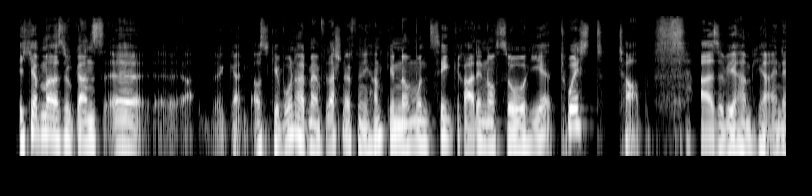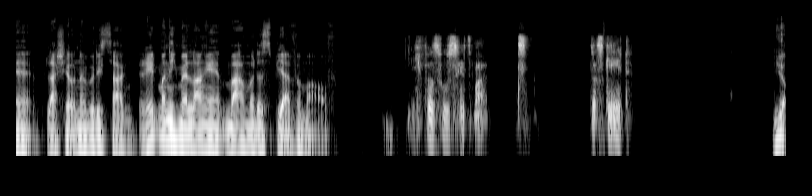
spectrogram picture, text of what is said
ich habe mal so ganz äh, aus Gewohnheit meinen Flaschenöffner in die Hand genommen und sehe gerade noch so hier Twist Top. Also wir haben hier eine Flasche und dann würde ich sagen, red man nicht mehr lange, machen wir das Bier einfach mal auf. Ich versuch's jetzt mal. Das geht. Ja,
